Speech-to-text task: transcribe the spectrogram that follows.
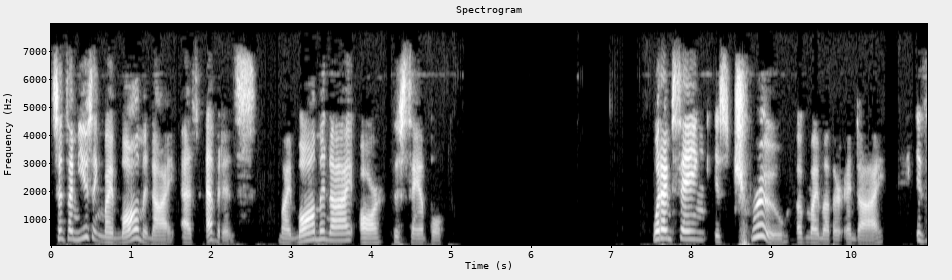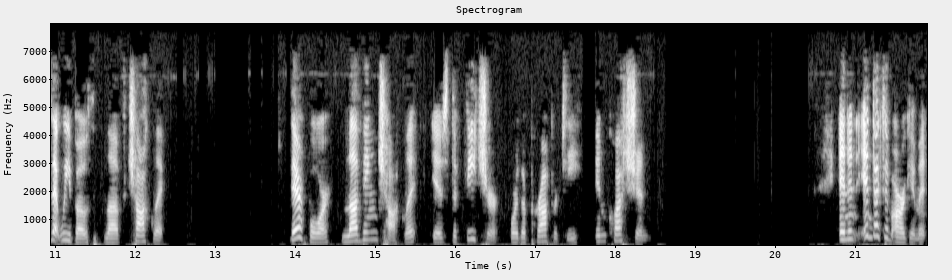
Since I'm using my mom and I as evidence, my mom and I are the sample. What I'm saying is true of my mother and I is that we both love chocolate. Therefore, loving chocolate is the feature or the property in question. In an inductive argument,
